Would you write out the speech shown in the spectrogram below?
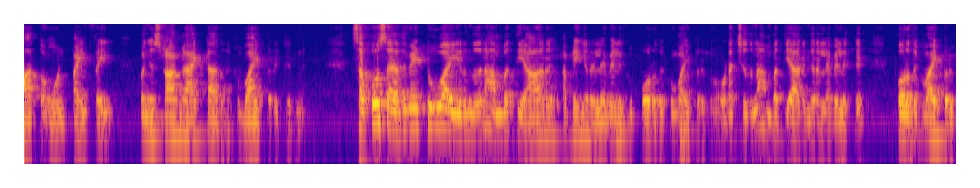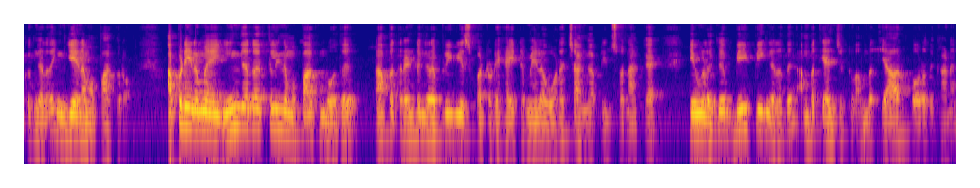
பார்த்தோம். ஒன் பாயிண்ட் ஃபைவ் கொஞ்சம் ஸ்ட்ராங் ஆக்ட் ஆகிறதுக்கு வாய்ப்பு இருக்குதுன்னு சப்போஸ் அதுவே டூவாக இருந்ததுன்னா ஐம்பத்தி ஆறு அப்படிங்கிற லெவலுக்கு போகிறதுக்கும் வாய்ப்பு இருக்கும். உடைச்சதுன்னா ஐம்பத்தி ஆறுங்கிற லெவலுக்கு போகிறதுக்கு வாய்ப்பு இருக்குங்கிறத இங்கேயே நம்ம பார்க்குறோம். அப்படி நம்ம இந்த இடத்துலையும் நம்ம பார்க்கும்போது நாற்பத்தி ரெண்டுங்கிற ப்ரீவியஸ் குவார்ட்டருடைய ஹைட்டை மேலே உடைச்சாங்க அப்படின்னு சொன்னாக்க இவங்களுக்கு பிபிங்கிறது ஐம்பத்தி அஞ்சு டு ஐம்பத்தி ஆறு போகிறதுக்கான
